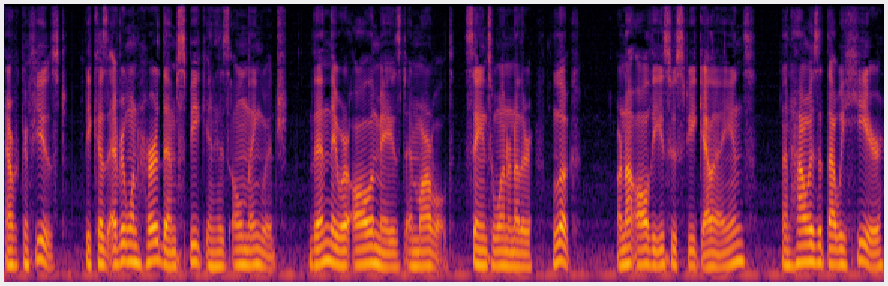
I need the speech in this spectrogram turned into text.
and were confused, because everyone heard them speak in his own language. Then they were all amazed and marveled, saying to one another, Look, are not all these who speak Galileans? And how is it that we hear,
